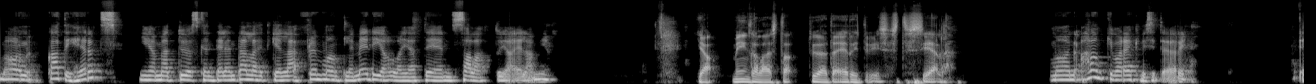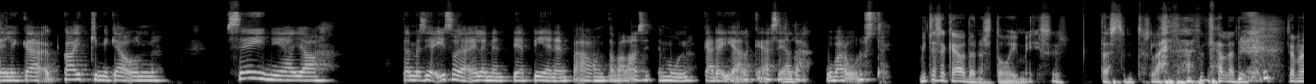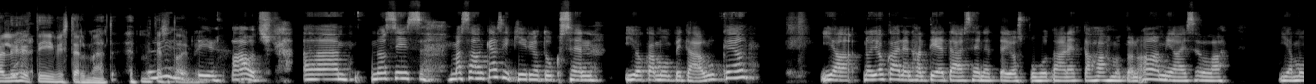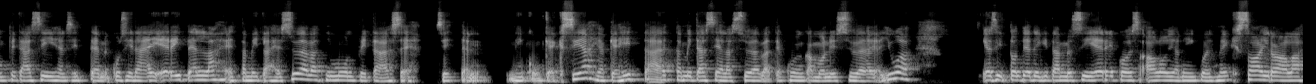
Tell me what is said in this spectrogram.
Mä oon Kati Hertz ja mä työskentelen tällä hetkellä Fremantle Medialla ja teen salattuja elämiä. Ja minkälaista työtä erityisesti siellä? Mä oon hankkiva rekvisitööri. Eli kaikki, mikä on seiniä ja tämmöisiä isoja elementtejä pienempää on tavallaan sitten mun kädenjälkeä sieltä kuvaruudusta. Miten se käytännössä toimii? Siis tässä nyt jos lähdetään tällä niin semmoinen lyhyt tiivistelmä, että, että miten se toimii. Ouch. Uh, no siis mä saan käsikirjoituksen, joka mun pitää lukea. Ja no jokainenhan tietää sen, että jos puhutaan, että hahmot on aamiaisella ja mun pitää siihen sitten, kun siinä ei eritellä, että mitä he syövät, niin mun pitää se sitten niin kuin keksiä ja kehittää, että mitä siellä syövät ja kuinka moni syö ja juo. Ja sitten on tietenkin tämmöisiä erikoisaloja, niin kuin esimerkiksi sairaala.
